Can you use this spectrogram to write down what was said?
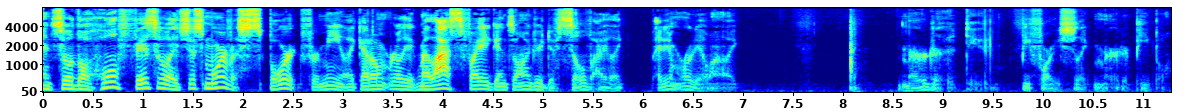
And so the whole physical, it's just more of a sport for me. Like I don't really like my last fight against Andre De Silva. I like I didn't really want to like murder the dude before he used to like murder people.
